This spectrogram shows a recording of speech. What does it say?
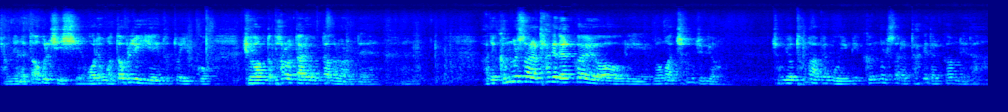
작년에 WCC, 올해 뭐 WEA도 또 있고 교황도 8월 달에 온다 그러는데 예. 아주 급물살을 타게 될 거예요. 우리 로마 천주교 종교 통합의 모임이 급물살을 타게 될 겁니다.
